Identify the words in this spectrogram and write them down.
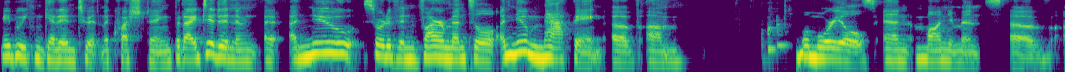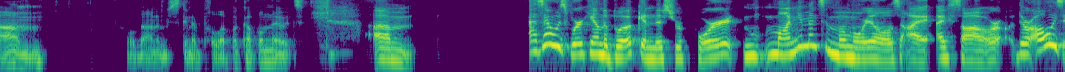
maybe we can get into it in the questioning, but I did an, a, a new sort of environmental, a new mapping of um, memorials and monuments of, um, hold on, I'm just going to pull up a couple notes. Um, as I was working on the book and this report, monuments and memorials I, I saw, or they're always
